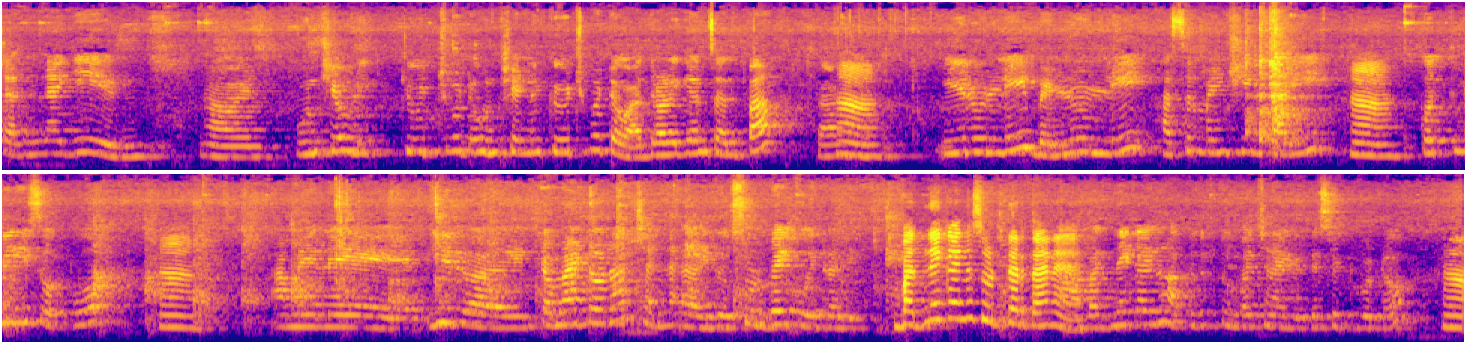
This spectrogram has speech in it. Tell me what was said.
ಚೆನ್ನಾಗಿ ಹುಣ್ಸೆ ಹುಳಿ ಕಿವುಚ್ಬಿಟ್ಟು ಹುಣ್ಸೆ ಹಣ್ಣು ಕಿವುಚ್ಬಿಟ್ಟು ಅದ್ರೊಳಗೆ ಒಂದ್ ಸ್ವಲ್ಪ ಹಾ. ಈರುಳ್ಳಿ ಬೆಳ್ಳುಳ್ಳಿ ಹಸಿರು ಮೆಣಸಿನ್ಕಾಯಿ ಹಾ. ಕೊತ್ತಂಬರಿ ಸೊಪ್ಪು ಹಾ. ಆಮೇಲೆ ಟೊಮ್ಯಾಟೋನ ಚೆನ್ನಾಗಿ ಚೆನ್ನ ಇದು ಸುಡ್ಬೇಕು ಇದರಲ್ಲಿ. ಬದನೆಕಾಯಿನೂ ಸುಡ್ತಾರೆ ತಾನೆ? ಬದನೆಕಾಯಿನೂ ಹಾಕಿದ್ರೆ ತುಂಬಾ ಚೆನ್ನಾಗಿರುತ್ತೆ ಸುಟ್ಬಿಟ್ಟು. ಹಾ.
